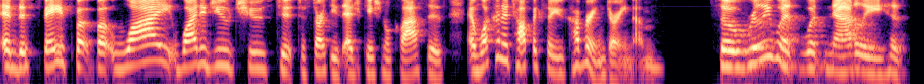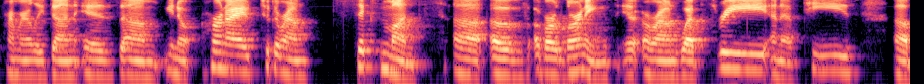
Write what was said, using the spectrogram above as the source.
in this space. But but why why did you choose to to start these educational classes, and what kind of topics are you covering during them? So really, what what Natalie has primarily done is, um, you know, her and I took around six months uh, of, of our learnings eh, around Web3, NFTs, uh,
